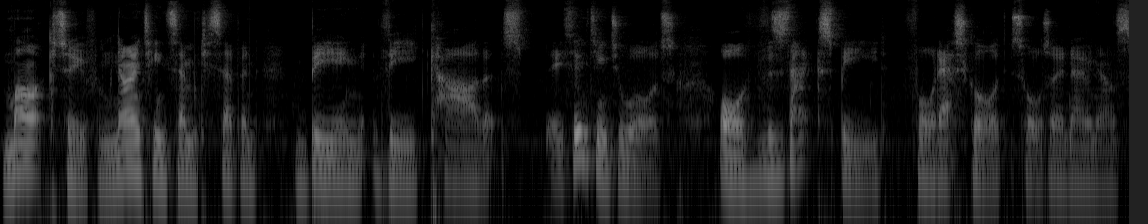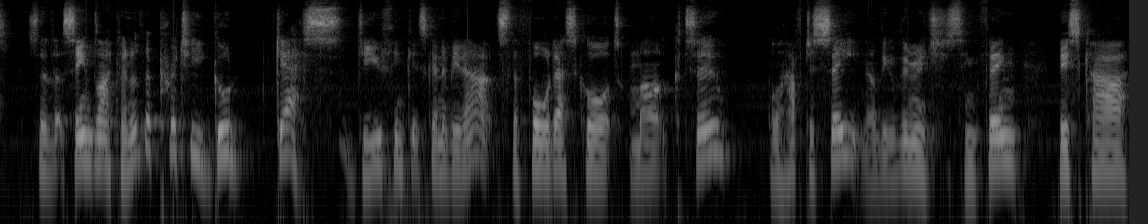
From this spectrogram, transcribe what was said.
Mark II from 1977 being the car that's it's hinting towards, or the Zakspeed Ford Escort, it's also known as. So that seems like another pretty good guess. Do you think it's going to be that? The Ford Escort Mark II? We'll have to see. Now, the other interesting thing this car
